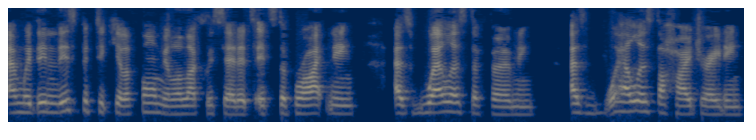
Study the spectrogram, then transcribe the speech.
and within this particular formula like we said it's it's the brightening as well as the firming, as well as the hydrating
